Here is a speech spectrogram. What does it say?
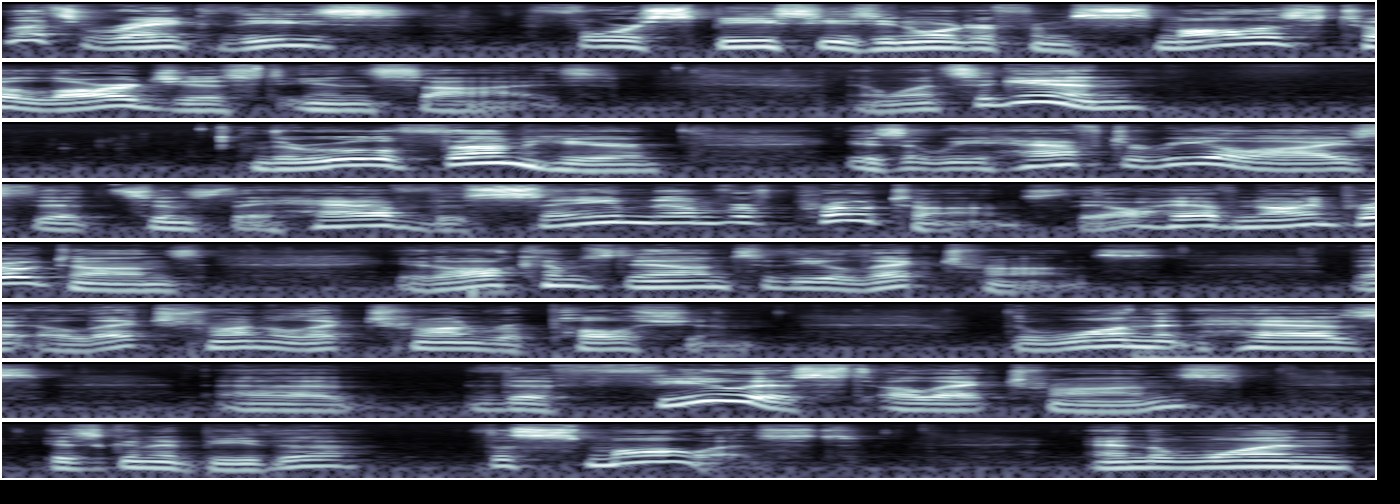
let's rank these four species in order from smallest to largest in size. Now, once again, the rule of thumb here is that we have to realize that since they have the same number of protons, they all have nine protons, it all comes down to the electrons, that electron-electron repulsion. The one that has uh, the fewest electrons is going to be the, the smallest. And the one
